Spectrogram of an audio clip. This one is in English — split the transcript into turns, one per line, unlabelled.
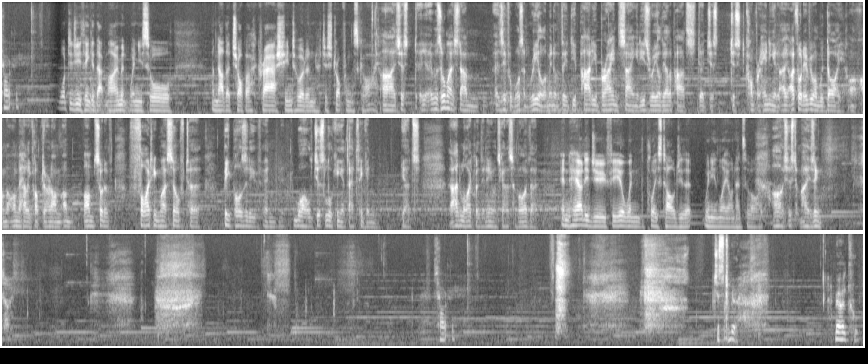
Sorry.
What did you think at that moment when you saw another chopper crash into it and just drop from the sky?
Oh, it's just, it was almost um, as if it wasn't real. I mean, it was the, the part of your brain saying it is real, the other part's uh, just just comprehending it. I, I thought everyone would die on, on, the, on the helicopter, and I'm, I'm, I'm sort of fighting myself to be positive, and while just looking at that, thinking, yeah, it's unlikely that anyone's going to survive that.
And how did you feel when the police told you that Winnie and Leon had survived?
Oh, it's just amazing. So,
sorry.
Just a, miracle. a miracle.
